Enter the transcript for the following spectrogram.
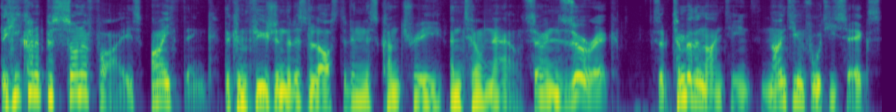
That he kind of personifies, I think, the confusion that has lasted in this country until now. So in Zurich, September the 19th, 1946,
